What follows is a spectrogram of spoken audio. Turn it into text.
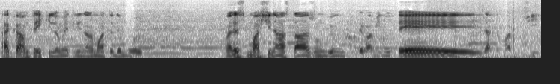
Hai că am 3 km în armată de mult. Mai ales cu mașina asta ajung în câteva minute, dacă nu m-ar fi.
